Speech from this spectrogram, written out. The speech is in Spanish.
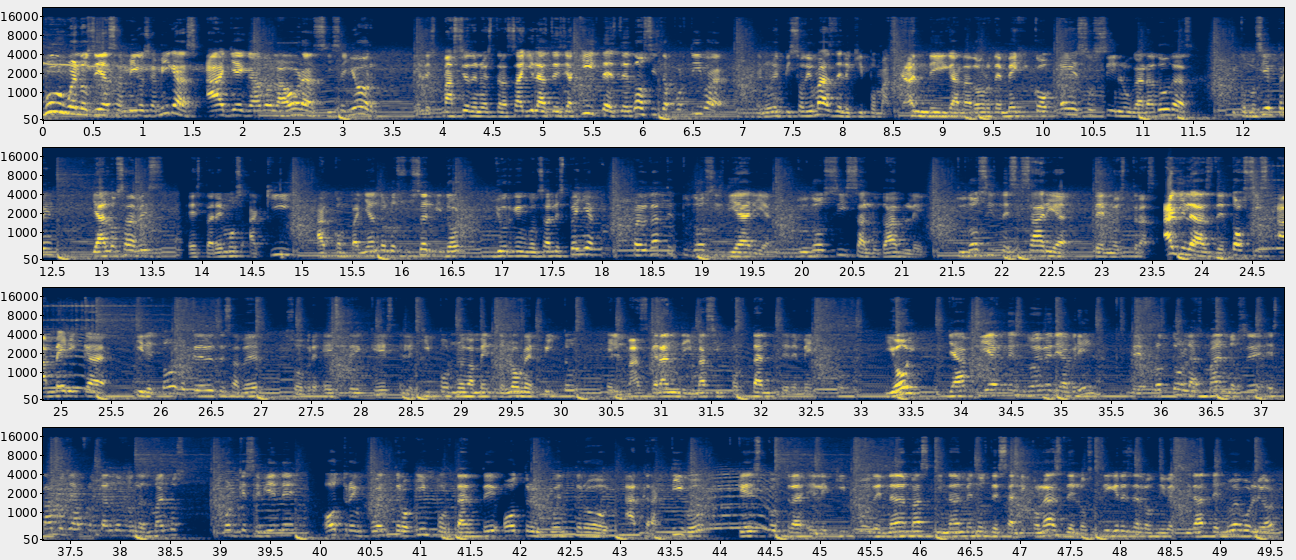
Muy buenos días amigos y amigas, ha llegado la hora, sí señor, el espacio de nuestras águilas desde aquí, desde Dosis Deportiva, en un episodio más del equipo más grande y ganador de México, eso sin lugar a dudas. Y como siempre, ya lo sabes, estaremos aquí acompañándolo su servidor Jürgen González Peña para darte tu dosis diaria, tu dosis saludable, tu dosis necesaria de nuestras águilas de Dosis América y de todo lo que debes de saber sobre este que es el equipo, nuevamente lo repito, el más grande y más importante de México. Y hoy, ya viernes 9 de abril, me froto las manos, ¿eh? estamos ya frotándonos las manos porque se viene otro encuentro importante, otro encuentro atractivo, que es contra el equipo de nada más y nada menos de San Nicolás, de los Tigres de la Universidad de Nuevo León,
